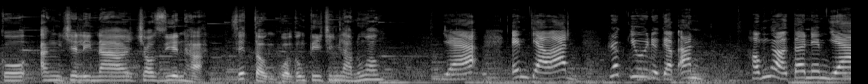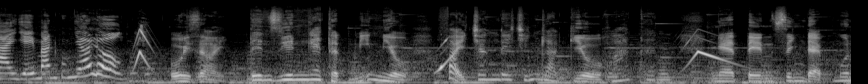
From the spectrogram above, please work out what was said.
cô Angelina Cho Duyên hả? Sếp tổng của công ty Trinh làm đúng không? Dạ, em chào anh. Rất vui được gặp anh. Không ngờ tên em dài vậy mà anh cũng nhớ luôn. Ôi giời, tên Duyên nghe thật mỹ miều Phải chăng đây chính là Kiều Hóa Thân? Nghe tên xinh đẹp muôn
